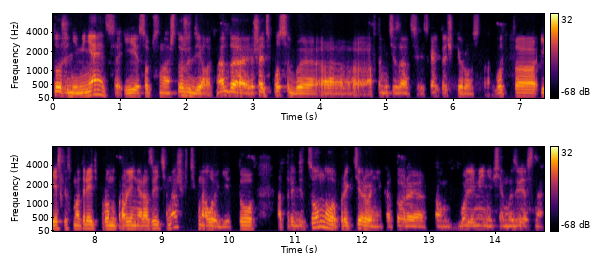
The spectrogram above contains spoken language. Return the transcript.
тоже не меняется. И, собственно, что же делать? Надо решать способы э, автоматизации, искать точки роста. Вот э, если смотреть про направление развития наших технологий, то от традиционного проектирования, которое там, более-менее всем известно,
